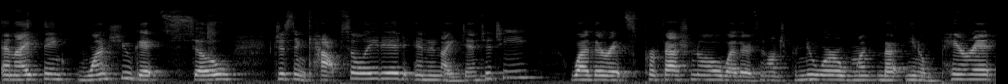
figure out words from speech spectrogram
and i think once you get so just encapsulated in an identity whether it's professional, whether it's an entrepreneur, one, you know, parent,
